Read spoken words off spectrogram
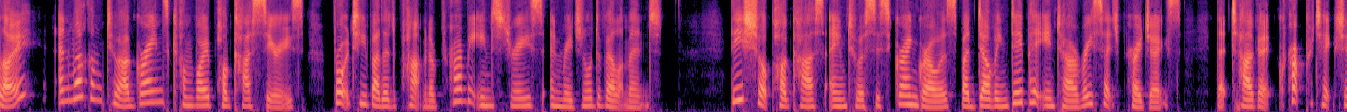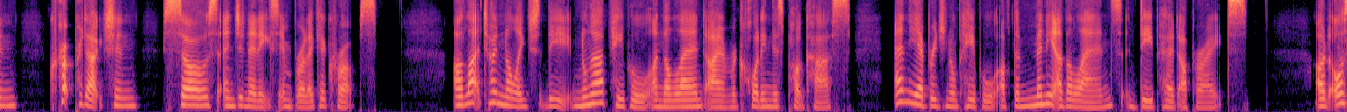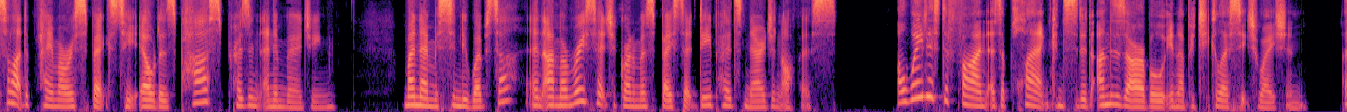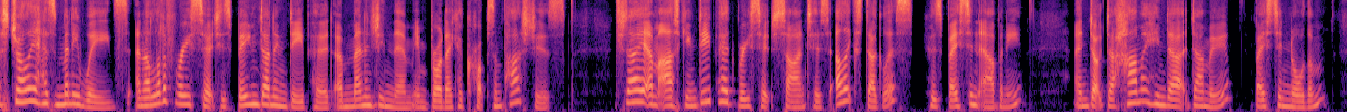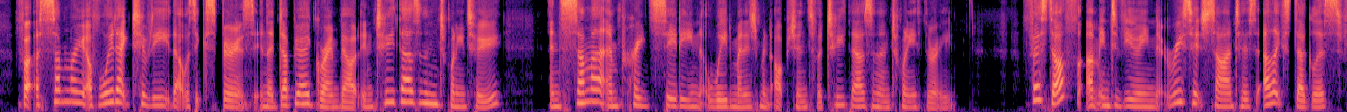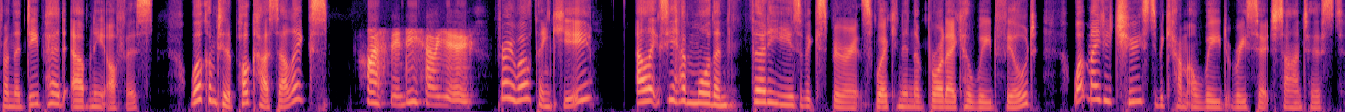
Hello, and welcome to our Grains Convo podcast series, brought to you by the Department of Primary Industries and Regional Development. These short podcasts aim to assist grain growers by delving deeper into our research projects that target crop protection, crop production, soils, and genetics in broadacre crops. I'd like to acknowledge the Noongar people on the land I am recording this podcast and the Aboriginal people of the many other lands DPIRD operates. I would also like to pay my respects to elders past, present, and emerging. My name is Cindy Webster, and I'm a research agronomist based at DPIRD's Narrogin office. A weed is defined as a plant considered undesirable in a particular situation. Australia has many weeds, and a lot of research is being done in DPIRD on managing them in broadacre crops and pastures. Today, I'm asking DPIRD research scientist Alex Douglas, who's based in Albany, and Dr. Harmohinder Dhammu, based in Northam, for a summary of weed activity that was experienced in the WA grain belt in 2022 and summer and pre-seeding weed management options for 2023. First off, I'm interviewing research scientist Alex Douglas from the DPIRD Albany office. Welcome to the podcast, Alex. Hi, Cindy. How are you? Very well, thank you. Alex, you have more than 30 years of experience working in the broadacre weed field. What made you choose to become a weed research scientist?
